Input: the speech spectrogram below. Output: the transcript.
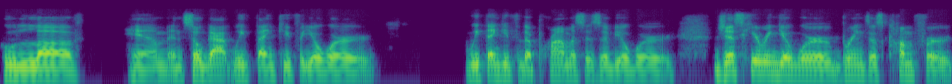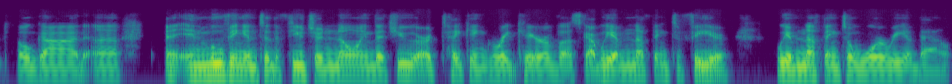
who love him. And so, God, we thank you for your word. We thank you for the promises of your word. Just hearing your word brings us comfort, oh God, uh, in moving into the future, knowing that you are taking great care of us. God, we have nothing to fear. We have nothing to worry about.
